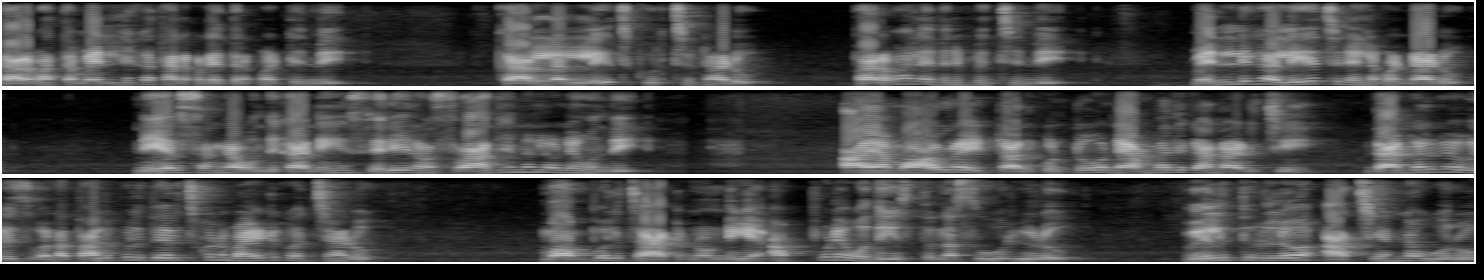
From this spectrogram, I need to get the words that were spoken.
తర్వాత మెల్లిగా తనకు నిద్ర పట్టింది. కళ్ళలు లేచి కూర్చున్నాడు. పర్వాలేదనిపించింది మెల్లిగా లేచి నిలబడ్డాడు. నీరసంగా ఉంది కానీ శరీరం స్వాధీనంలోనే ఉంది. ఐఎమ్ ఆల్ రైట్ అనుకుంటూ నెమ్మదిగా నడిచి దగ్గరగా వేసి ఉన్న తలుపులు తెరుచుకుని బయటకు వచ్చాడు మబ్బుల చాట నుండి అప్పుడే ఉదయిస్తున్న సూర్యుడు. వెలుతురులో ఆ చిన్న ఊరు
